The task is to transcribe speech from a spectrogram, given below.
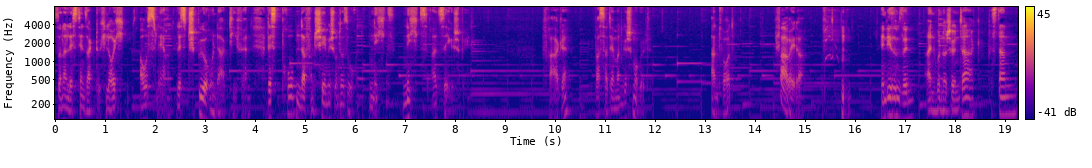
sondern lässt den Sack durchleuchten, ausleeren, lässt Spürhunde aktiv werden, lässt Proben davon chemisch untersuchen. Nichts, nichts als Sägespäne. Frage, was hat der Mann geschmuggelt? Antwort, Fahrräder. In diesem Sinn, einen wunderschönen Tag. Bis dann.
